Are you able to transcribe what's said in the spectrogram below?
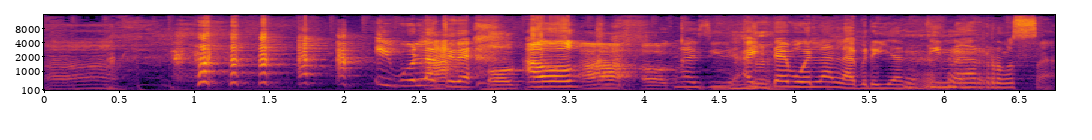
Ah, Y Bull la tiene. ok. a ok. ah, ok. Así de, ahí te vuela la brillantina rosa.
